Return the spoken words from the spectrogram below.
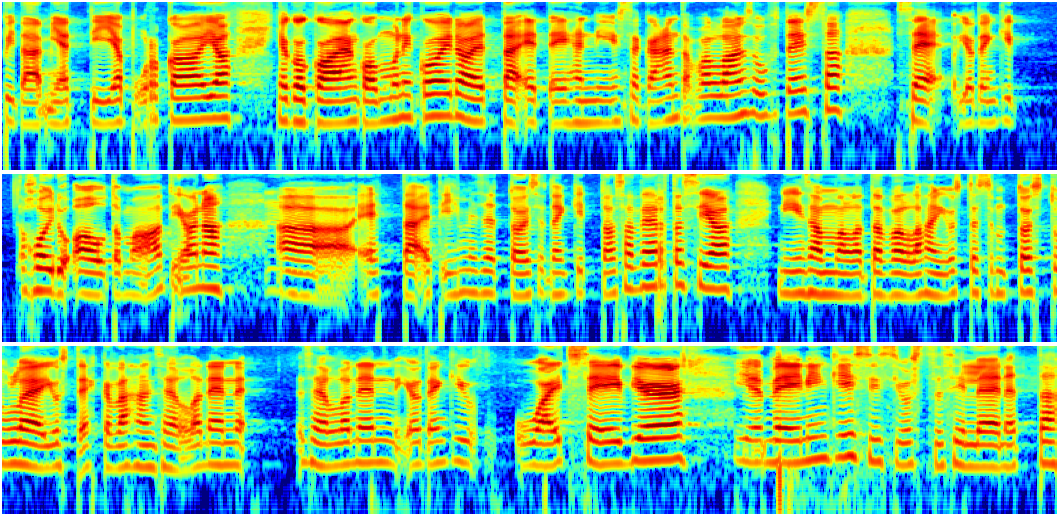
pitää miettiä ja purkaa ja, ja koko ajan kommunikoida, että etteihän niissäkään tavallaan suhteissa se jotenkin hoidu automaationa, mm. ää, että, että ihmiset olisivat jotenkin tasavertaisia, niin samalla tavallahan just tässä, mutta tuossa tulee just ehkä vähän sellainen, sellainen jotenkin white savior yep. meininki, siis just se silleen, että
